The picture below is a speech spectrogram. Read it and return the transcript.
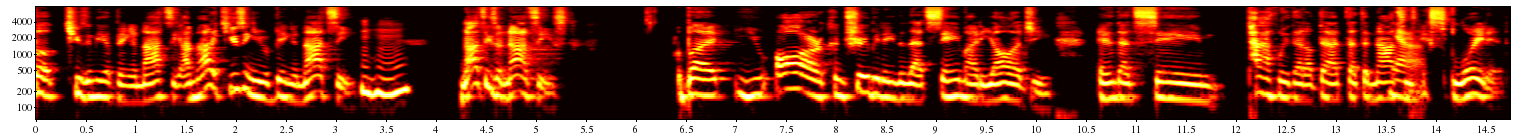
accusing me of being a Nazi? I'm not accusing you of being a Nazi. hmm Nazis are Nazis. But you are contributing to that same ideology and that same pathway that, that, that the Nazis Yeah. exploited.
